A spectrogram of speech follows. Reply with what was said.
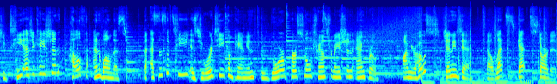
to tea education, health, and wellness. The Essence of Tea is your tea companion through your personal transformation and growth. I'm your host, Jenny Jie. Now let's get started.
